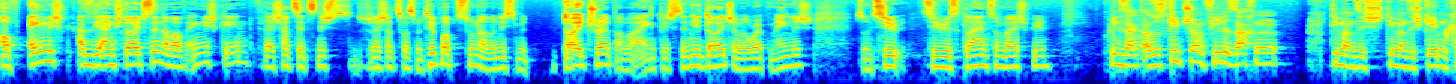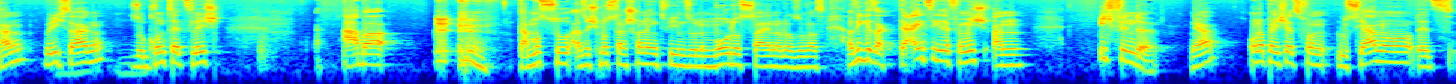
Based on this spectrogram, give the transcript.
auf Englisch, also die eigentlich deutsch sind, aber auf Englisch gehen. Vielleicht hat's jetzt nicht, vielleicht hat's was mit Hip-Hop zu tun, aber nichts mit Deutschrap, aber eigentlich sind die deutsch, aber rappen Englisch. So ein Sir Serious Klein zum Beispiel. Wie gesagt, also es gibt schon viele Sachen, die man sich, die man sich geben kann, würde ich sagen. So grundsätzlich. Aber da musst du, also ich muss dann schon irgendwie in so einem Modus sein oder sowas. Aber wie gesagt, der Einzige, der für mich an, ich finde, ja, unabhängig jetzt von Luciano, der jetzt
